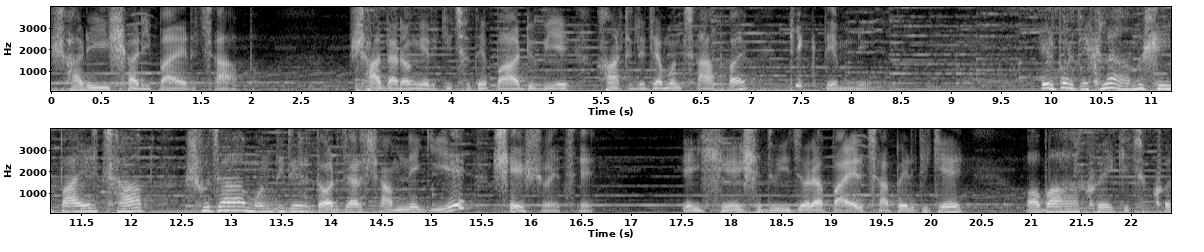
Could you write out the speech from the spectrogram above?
সারি সারি পায়ের ছাপ। সাদা রঙের কিছুতে পা ডুবিয়ে হাঁটলে যেমন ছাপ হয় ঠিক তেমনি। এরপর দেখলাম সেই পায়ের ছাপ সোজা মন্দিরের দরজার সামনে গিয়ে শেষ হয়েছে। এই শেষ দুই জোড়া পায়ের ছাপের দিকে অবাক হয়ে কিছুক্ষণ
